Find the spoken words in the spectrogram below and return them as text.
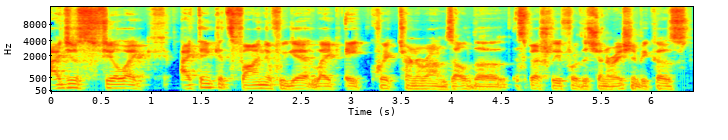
I just feel like I think it's fine if we get like a quick turnaround Zelda, especially for this generation, because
